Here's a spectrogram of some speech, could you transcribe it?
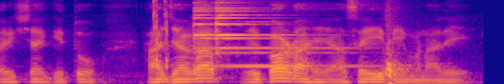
परीक्षा घेतो. हा जगात रेकॉर्ड आहे असंही ते म्हणाले.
